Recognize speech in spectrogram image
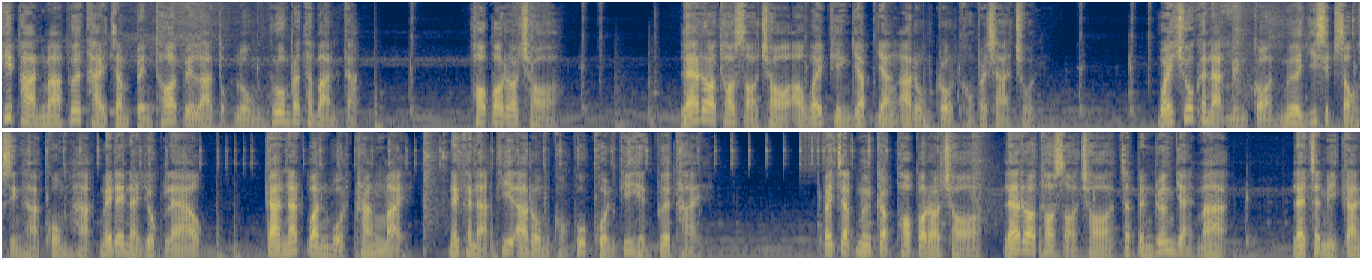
ที่ผ่านมาเพื่อไทยจำเป็นทอดเวลาตกลงร่วมรัฐบาลกับพปรช และรอทสชเอาไว้เพียงยับยั้งอารมณ์โกรธของประชาชน ไว้ชั่วขณะหนึ่งก่อนเมื่อ 22 สิงหาคมหากไม่ได้นายกแล้ว การนัดวันโหวตครั้งใหม่ ในขณะที่อารมณ์ของผู้คนที่เห็นเพื่อไทย ไปจับมือกับพปรช และรอทสชจะเป็นเรื่องใหญ่มาก และจะมีการ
